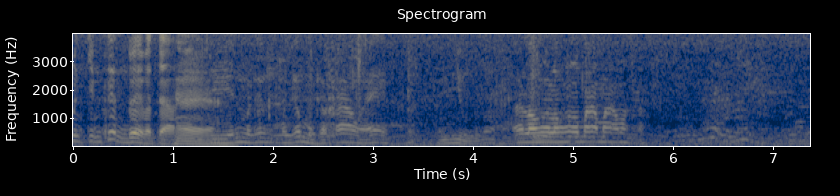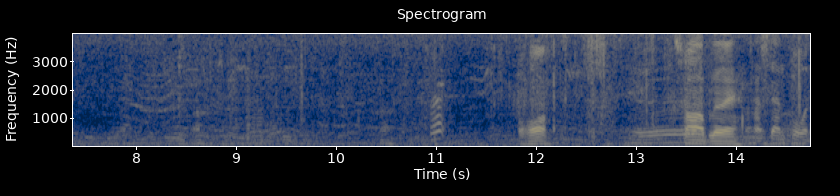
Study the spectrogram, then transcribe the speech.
มันกินเส้นด้วยป่ะจ๊ะเออจีนมันก็มันก็เหมือนกับข้าวไงมันหิวหรือเปล่าลองลองเอามามามาโอ้โห ชอบเลยอาหารจานโปรด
